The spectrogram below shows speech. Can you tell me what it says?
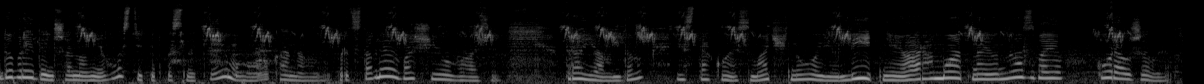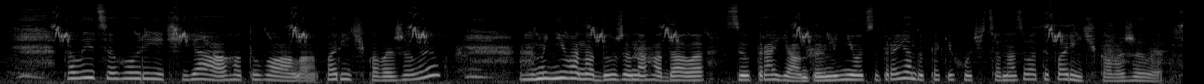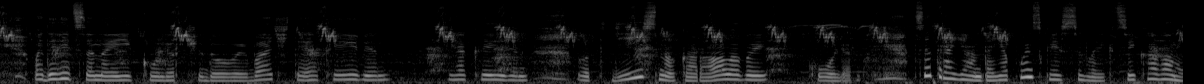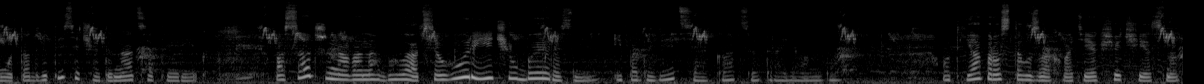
Добрий день, шановні гості, підписники мого каналу. Представляю вашій увазі троянду із такою смачною, літньою, ароматною назвою Корал желе. Коли цьогоріч я готувала парічкове желе, мені вона дуже нагадала цю троянду. Мені оцю троянду так і хочеться назвати парічкове желе. Подивіться на її колір чудовий. Бачите, який він, який він. От дійсно кораловий колір. Це троянда японської селекції Кавамото 2011 рік. Посаджена вона була цьогоріч у березні. І подивіться, яка це троянда. От я просто у захваті, якщо чесно.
